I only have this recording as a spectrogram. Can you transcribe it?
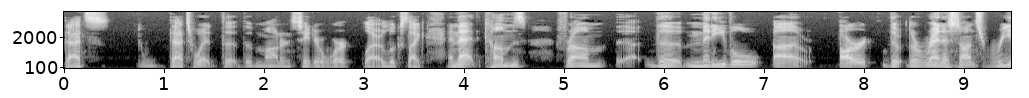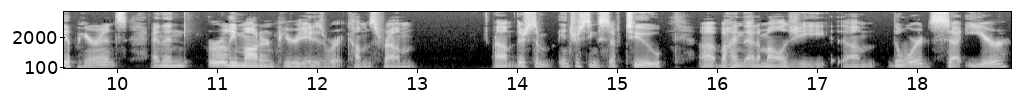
That's that's what the, the modern satyr work looks like, and that comes from uh, the medieval uh, art, the the Renaissance reappearance, and then early modern period is where it comes from um, there's some interesting stuff too uh, behind the etymology. Um, the word sa'ir,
